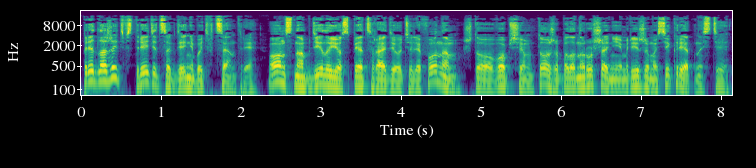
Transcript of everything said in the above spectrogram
предложить встретиться где-нибудь в центре. Он снабдил ее спецрадиотелефоном, что, в общем, тоже было нарушением режима секретности.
